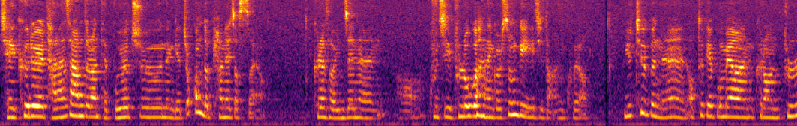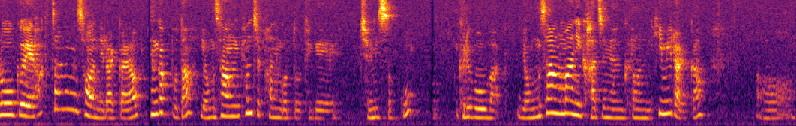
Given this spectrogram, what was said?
제 글을 다른 사람들한테 보여주는 게 조금 더 편해졌어요. 그래서 이제는 어, 굳이 블로그 하는 걸 숨기지도 않고요. 유튜브는 어떻게 보면 그런 블로그의 확장선이랄까요? 생각보다 영상 편집하는 것도 되게 재밌었고 그리고 막 영상만이 가지는 그런 힘이랄까? 어,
